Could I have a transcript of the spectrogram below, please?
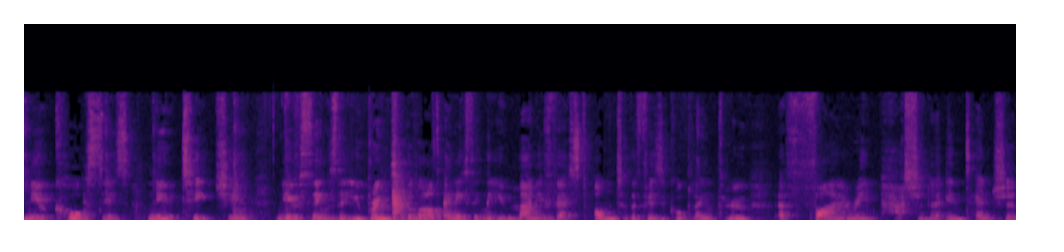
new courses, new teaching, new things that you bring to the world, anything that you manifest onto the physical plane through a fiery, passionate intention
